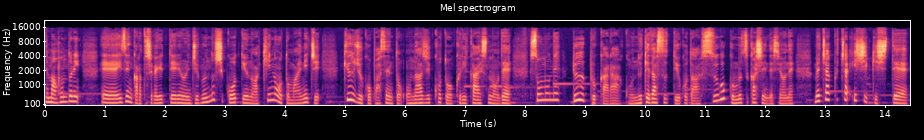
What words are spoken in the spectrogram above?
で、まあ本当に、えー、以前から私が言っているように自分の思考っていうのは昨日と毎日95%同じことを繰り返すので、そのね、ループからこう抜け出すっていうことはすごく難しいんですよね。めちゃくちゃ意識して、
